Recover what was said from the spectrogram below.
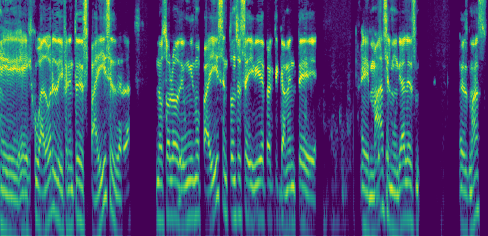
eh, jugadores de diferentes países, ¿verdad? No solo de un mismo país, entonces se divide prácticamente eh, más, el Mundial es, es más.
